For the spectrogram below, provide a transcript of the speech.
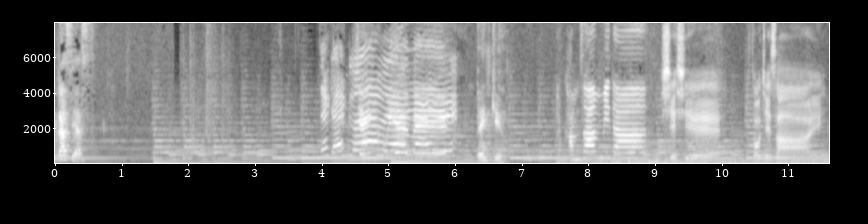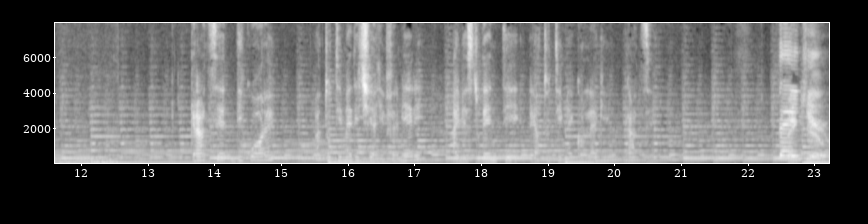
Gracias. Thank you. 감사합니다. 谢谢，多谢晒。 Grazie di cuore a tutti i medici e agli infermieri, ai miei studenti e a tutti i miei colleghi. Grazie. Thank you.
